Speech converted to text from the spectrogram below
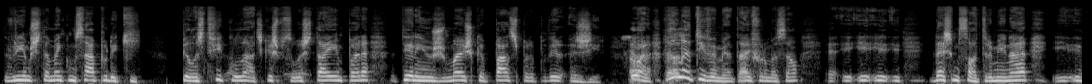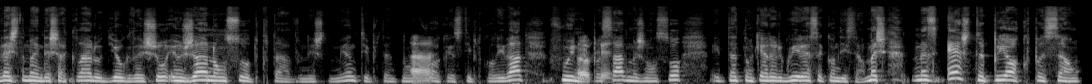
deveríamos também começar por aqui pelas dificuldades que as pessoas têm para terem os meios capazes para poder agir. Agora, relativamente à informação, eh, deixe-me só terminar e, e deixe também deixar claro, o Diogo deixou, eu já não sou deputado neste momento e, portanto, não ah. coloco esse tipo de qualidade. Fui no okay. passado, mas não sou, e, portanto, não quero arguir essa condição. Mas, mas esta preocupação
